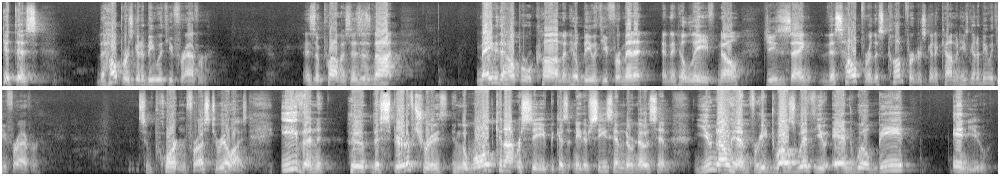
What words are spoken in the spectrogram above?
Get this the helper is going to be with you forever. This is a promise. This is not maybe the helper will come and he'll be with you for a minute and then he'll leave. No, Jesus is saying this helper, this comforter is going to come and he's going to be with you forever. It's important for us to realize. Even who the Spirit of truth, whom the world cannot receive because it neither sees him nor knows him. You know him, for he dwells with you and will be in you.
